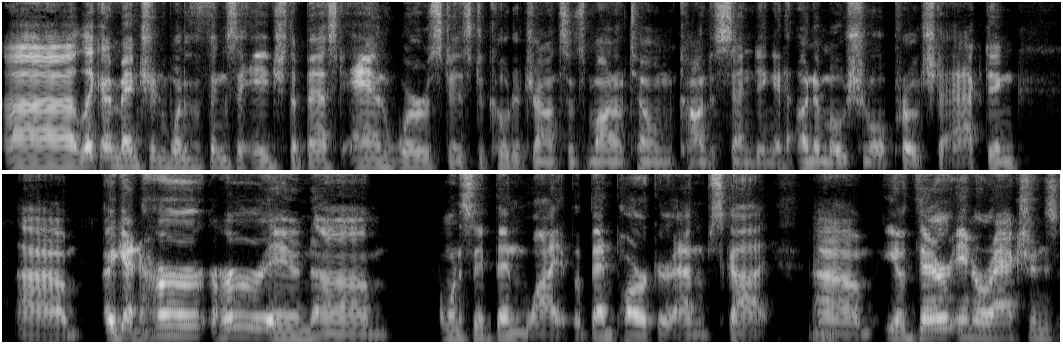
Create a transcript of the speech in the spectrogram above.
Uh, like I mentioned, one of the things that aged the best and worst is Dakota Johnson's monotone, condescending, and unemotional approach to acting. Um, again, her, her, and um, I want to say Ben Wyatt, but Ben Parker, Adam Scott. Mm. Um, you know, their interactions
